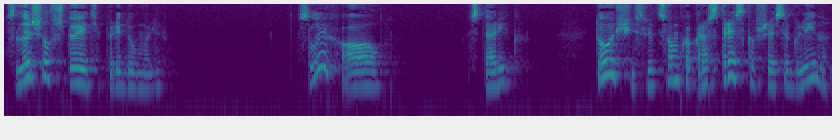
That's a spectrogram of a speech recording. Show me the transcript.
слышал, что эти придумали? Слыхал. Старик, тощий, с лицом, как растрескавшаяся глина,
